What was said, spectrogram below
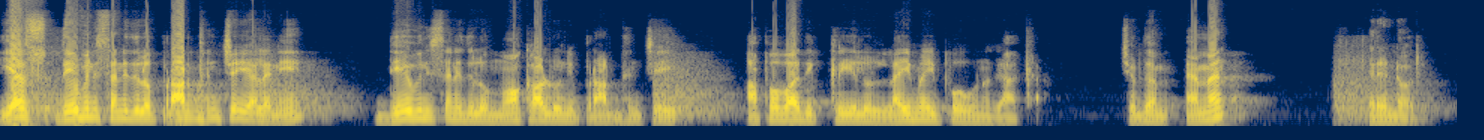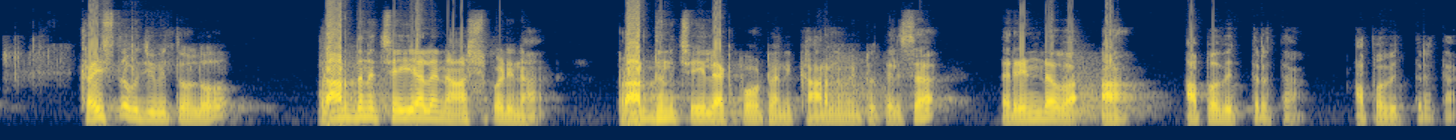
ఎస్ దేవుని సన్నిధిలో ప్రార్థన చేయాలని దేవుని సన్నిధిలో మోకాళ్ళుని ప్రార్థన చేయి. అపవాది క్రియలు లయమైపోవునుగాక చెప్దాం. ఎమన్ రెండవది. క్రైస్తవ జీవితంలో ప్రార్థన చేయాలని ఆశపడిన ప్రార్థన చేయలేకపోవటానికి కారణం ఏంటో తెలుసా? రెండవ ఆ అపవిత్రత అపవిత్రత.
